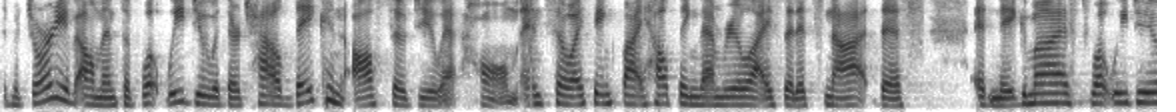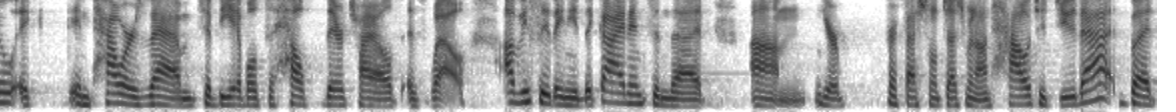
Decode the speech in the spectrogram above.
the majority of elements of what we do with their child, they can also do at home. And so I think by helping them realize that it's not this enigma as to what we do, it empowers them to be able to help their child as well. Obviously, they need the guidance and that um, your professional judgment on how to do that, but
